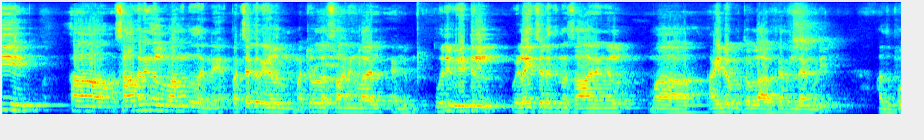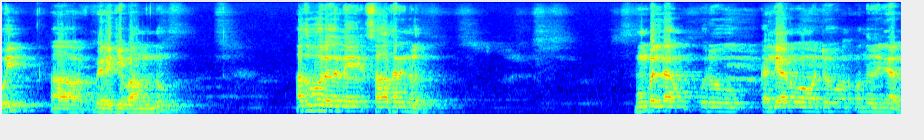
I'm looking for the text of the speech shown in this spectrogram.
ഈ സാധനങ്ങൾ വാങ്ങുന്നത് തന്നെ പച്ചക്കറികളും മറ്റുള്ള സാധനങ്ങളായാലും ഒരു വീട്ടിൽ വിളയിച്ചെടുക്കുന്ന സാധനങ്ങൾ അയലോക്കത്തുള്ള ആൾക്കാരെല്ലാം കൂടി അത് പോയി വിലയ്ക്ക് വാങ്ങുന്നു. അതുപോലെ തന്നെ സാധനങ്ങൾ. മുമ്പെല്ലാം ഒരു കല്യാണമോ മറ്റോ വന്നു കഴിഞ്ഞാൽ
